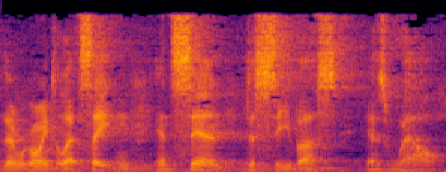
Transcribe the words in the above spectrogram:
then we're going to let Satan and sin deceive us as well.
